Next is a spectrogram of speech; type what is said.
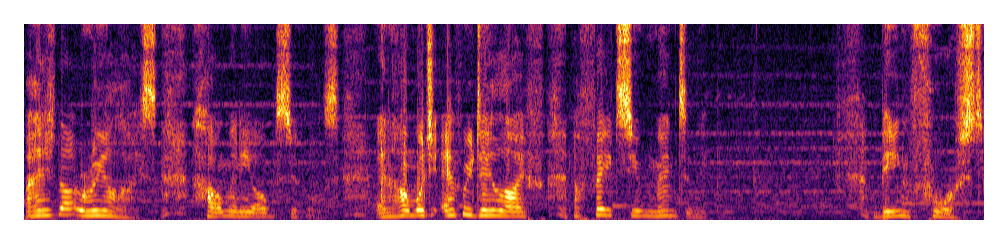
I did not realize how many obstacles and how much everyday life affects you mentally. Being forced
